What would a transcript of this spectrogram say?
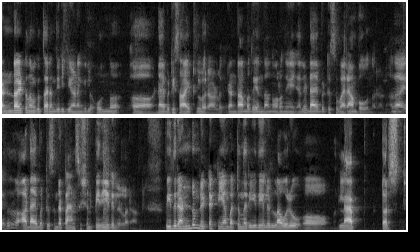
രണ്ടായിട്ട് നമുക്ക് തരംതിരിക്കുകയാണെങ്കിൽ ഒന്ന് ഡയബറ്റീസ് ആയിട്ടുള്ള ഒരാൾ രണ്ടാമത് എന്താന്ന് പറഞ്ഞു കഴിഞ്ഞാൽ ഡയബറ്റീസ് വരാൻ പോകുന്ന ഒരാൾ അതായത് ആ ഡയബറ്റീസിന്റെ ട്രാൻസിഷൻ പീരീഡിലുള്ള ഒരാൾ അപ്പോൾ ഇത് രണ്ടും ഡിറ്റക്ട് ചെയ്യാൻ പറ്റുന്ന രീതിയിലുള്ള ഒരു ലാബ് ടെസ്റ്റ്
